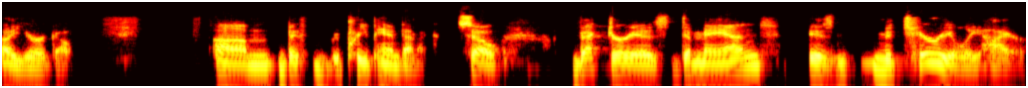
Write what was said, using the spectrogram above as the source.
a year ago, um, pre pandemic. So, vector is demand is materially higher,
